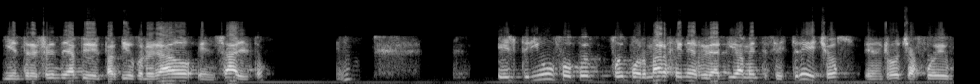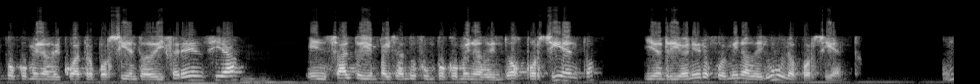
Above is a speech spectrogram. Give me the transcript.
y entre el Frente Amplio y el Partido Colorado en Salto. el triunfo fue, por márgenes relativamente estrechos, en Rocha fue un poco menos del 4% de diferencia, en Salto y en Paysandú fue un poco menos del 2%, y en Río Negro fue menos del 1%. ¿Mm?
